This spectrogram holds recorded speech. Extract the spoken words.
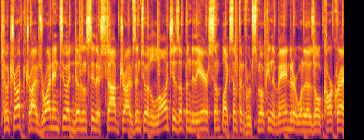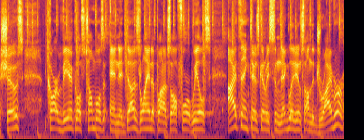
Tow truck drives right into it, doesn't see their stop, drives into it, launches up into the air, some, like something from Smokey and the Bandit or one of those old car crash shows. car vehicles tumbles and it does land up on its all four wheels. I think there's going to be some negligence on the driver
